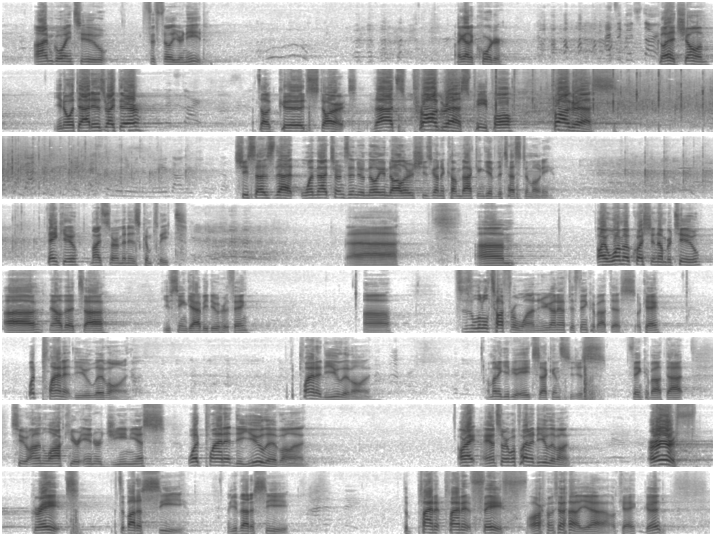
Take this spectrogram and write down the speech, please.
I'm going to fulfill your need. I got a quarter. That's a good start. Go ahead, show them. You know what that is right there? Good start. That's a good start. That's progress, people. Progress. I'll come back and give my testimony when the million dollars shows up. She says that when that turns into a million dollars, she's going to come back and give the testimony. Thank you. My sermon is complete. Ah. Um, all right, warm up question number two. Uh, now that uh, you've seen Gabby do her thing, uh, this is a little tougher one, and you're going to have to think about this, okay? What planet do you live on? What planet do you live on? I'm going to give you eight seconds to just think about that, to unlock your inner genius. What planet do you live on? All right, answer. What planet do you live on? Earth. Great. That's about a C. I'll give that a C. The planet, planet faith. Right, oh, yeah, okay, good.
